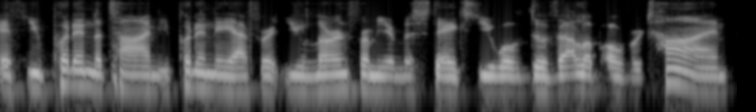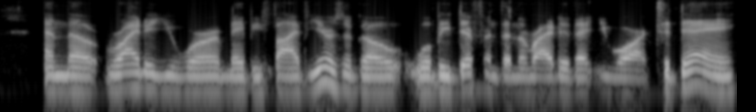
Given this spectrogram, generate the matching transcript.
if you put in the time you put in the effort you learn from your mistakes you will develop over time. And the writer you were maybe five years ago will be different than the writer that you are today,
